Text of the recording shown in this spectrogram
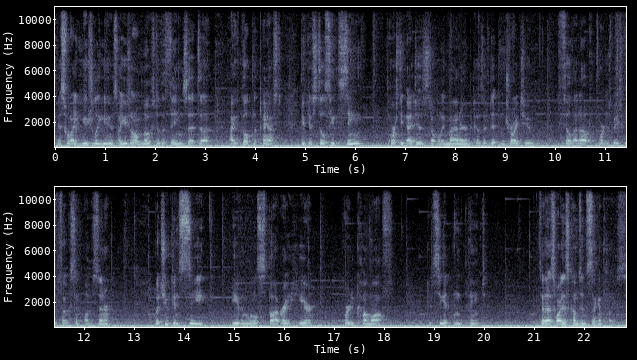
It's what I usually use. I use it on most of the things that uh, I've built in the past. You can still see the seam. Of course, the edges don't really matter because I didn't try to fill that up. We're just basically focusing on the center. But you can see even a little spot right here where it come off. You can see it in the paint. So that's why this comes in second place.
